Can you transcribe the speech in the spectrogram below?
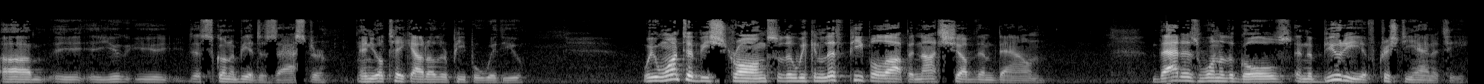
um, you, you, it's going to be a disaster, and you'll take out other people with you. We want to be strong so that we can lift people up and not shove them down. That is one of the goals and the beauty of Christianity.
